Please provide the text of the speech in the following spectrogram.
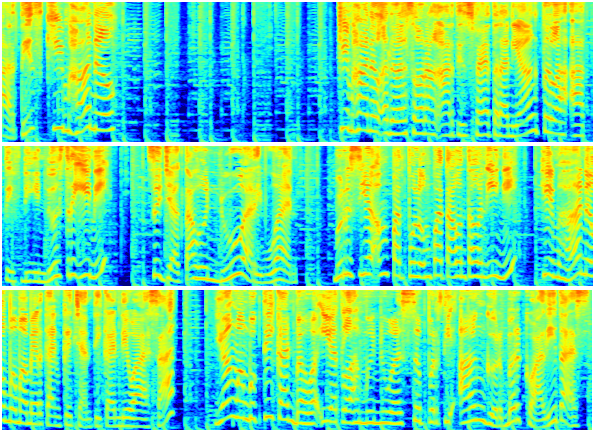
artis Kim Hanel. Kim Hanel adalah seorang artis veteran yang telah aktif di industri ini sejak tahun 2000-an. Berusia 44 tahun-tahun ini, Kim Hanel memamerkan kecantikan dewasa yang membuktikan bahwa ia telah menua seperti anggur berkualitas.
